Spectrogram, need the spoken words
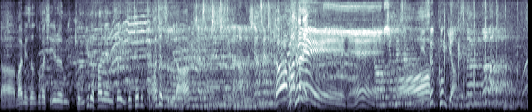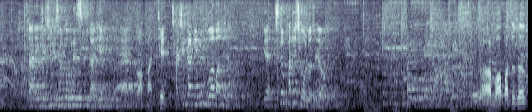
자, 마미 선수가 씨름 경기를 하면서 이제 제법 좋아졌습니다. 자, 30초입니다. 남은 시간 30초. 자, 트리! 박다리! 네. 정신 회사 어, 기습 공격. 우즈베키스탄 무아바트. 다리 기술이 성공을 했습니다. 예. 네, 무아파트. 자신감 있는 무아바트. 예, 지도 받으시고 올라오세요. 자, 뭐 아파트 선수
